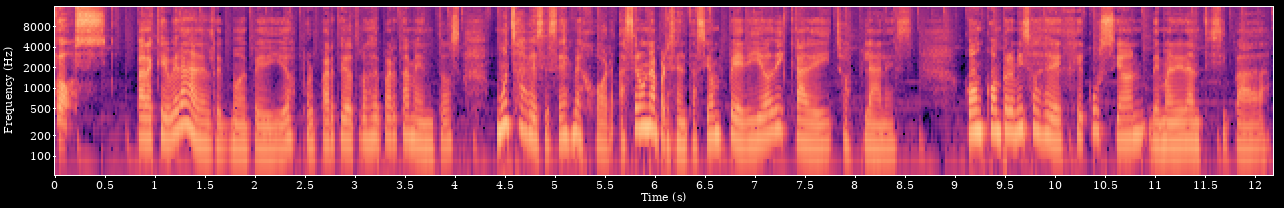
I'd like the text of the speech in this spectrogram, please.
2. Para quebrar el ritmo de pedidos por parte de otros departamentos, muchas veces es mejor hacer una presentación periódica de dichos planes, con compromisos de ejecución de manera anticipada.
